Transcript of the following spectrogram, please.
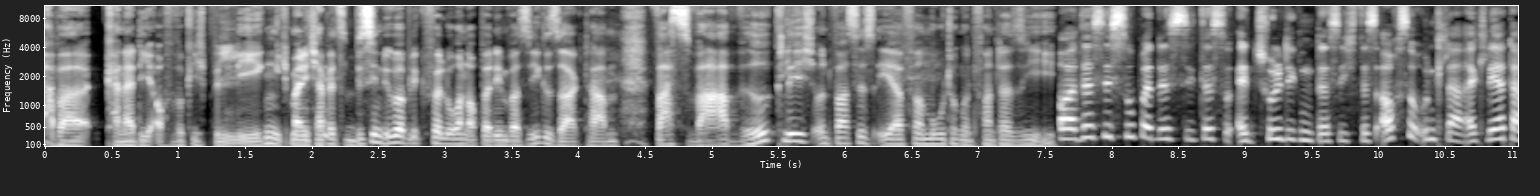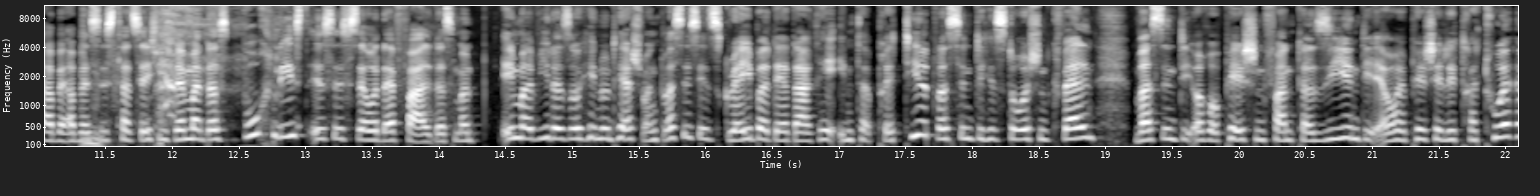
Aber kann er die auch wirklich belegen? Ich meine, ich habe jetzt ein bisschen Überblick verloren, auch bei dem, was Sie gesagt haben. Was war wirklich und was ist eher Vermutung und Fantasie? Oh, das ist super, dass Sie das so, Entschuldigung, dass ich das auch so unklar erklärt habe, aber es ist tatsächlich, wenn man das Buch liest, ist es so der Fall, dass man immer wieder so hin und her schwankt. Was ist jetzt Graeber, der da reinterpretiert? Reflektiert, was sind die historischen Quellen, was sind die europäischen Fantasien, die europäische Literatur.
